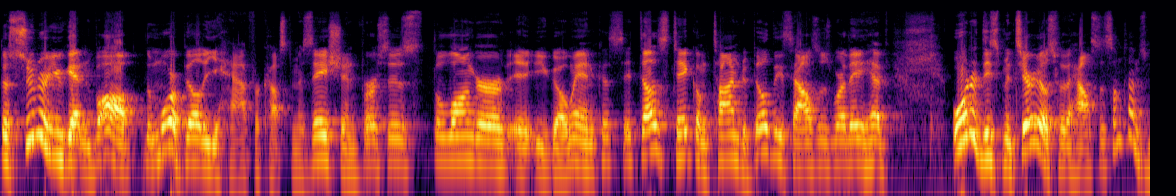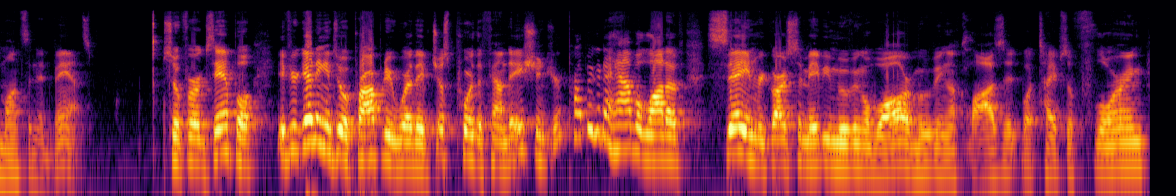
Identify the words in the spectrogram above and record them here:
The sooner you get involved, the more ability you have for customization versus the longer it, you go in because it does take them time to build these houses where they have ordered these materials for the houses sometimes months in advance. So for example, if you're getting into a property where they've just poured the foundation, you're probably going to have a lot of say in regards to maybe moving a wall or moving a closet, what types of flooring,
